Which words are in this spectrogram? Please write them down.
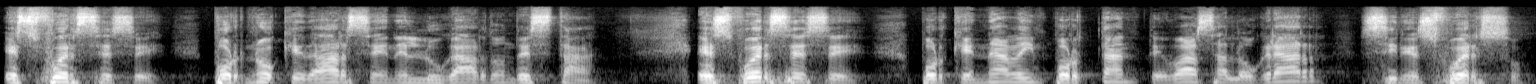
Esfuércese por no quedarse en el lugar donde está. Esfuércese porque nada importante vas a lograr sin esfuerzo.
